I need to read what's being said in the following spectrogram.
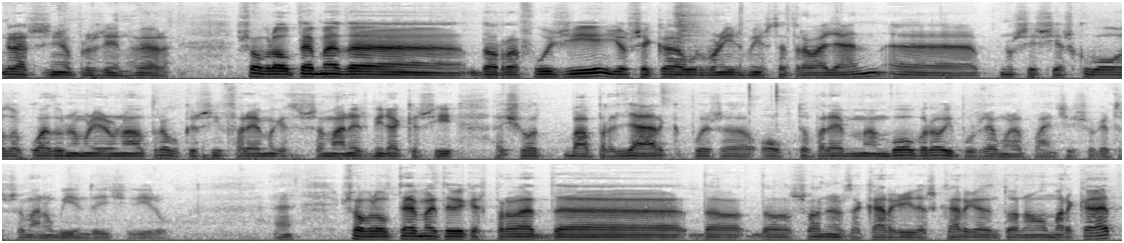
Gràcies, senyor president. A veure, sobre el tema de, del refugi, jo sé que urbanisme està treballant, eh, no sé si és que ho vol adequar d'una manera o una altra, o que si farem aquestes setmanes, mirar que si això va per llarg, pues, eh, o taparem amb obra o hi posem una planxa, això aquesta setmana ho havíem de decidir-ho. Eh? Sobre el tema també que has parlat de, de, de les zones de càrrega i descàrrega entorn al mercat,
